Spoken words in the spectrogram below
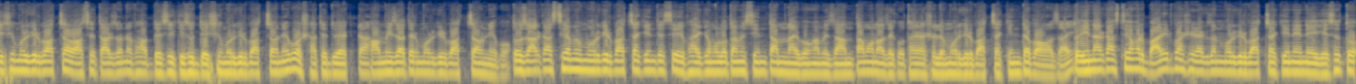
দেশি মুরগির বাচ্চাও আছে, তার জন্য ভাবতেছি কিছু দেশি মুরগির বাচ্চাও নেব, সাথে দু একটা ফার্মি জাতের মুরগির বাচ্চাও নেব। তো যার কাছ থেকে আমি মুরগির বাচ্চা কিনতেছি, এই ভাইকে মূলত আমি চিনতাম না এবং আমি জানতামও না যে কোথায় আসলে মুরগির বাচ্চা কিনতে পাওয়া যায়। তো ইনার কাছ থেকে আমার বাড়ির পাশের একজন মুরগির বাচ্চা কিনে নিয়ে গেছে, তো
